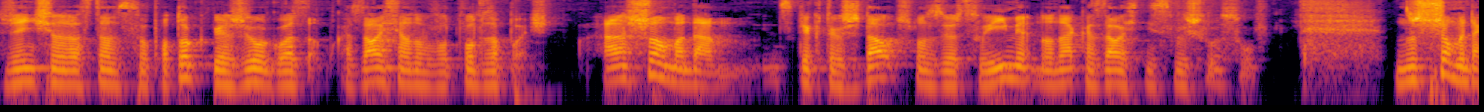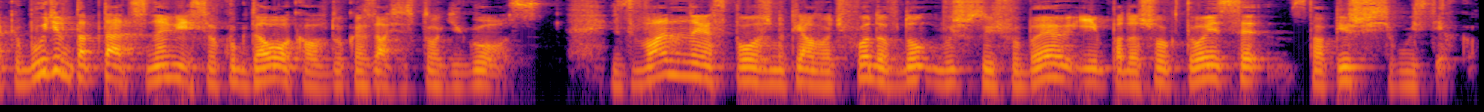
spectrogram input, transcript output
Женщина достанцевала поток и глазом. Казалось, она вот-вот заплачет. «Хорошо, мадам, Инспектор ждал, что он назовет свое имя, но она, казалось, не слышала слов. «Ну что, мы так и будем топтаться на весь вокруг да около?» Вдруг оказался строгий голос. Из ванной, расположенной прямо от входа в дом, вышел свой ФБР и подошел к троице, столпившейся у зеркала.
